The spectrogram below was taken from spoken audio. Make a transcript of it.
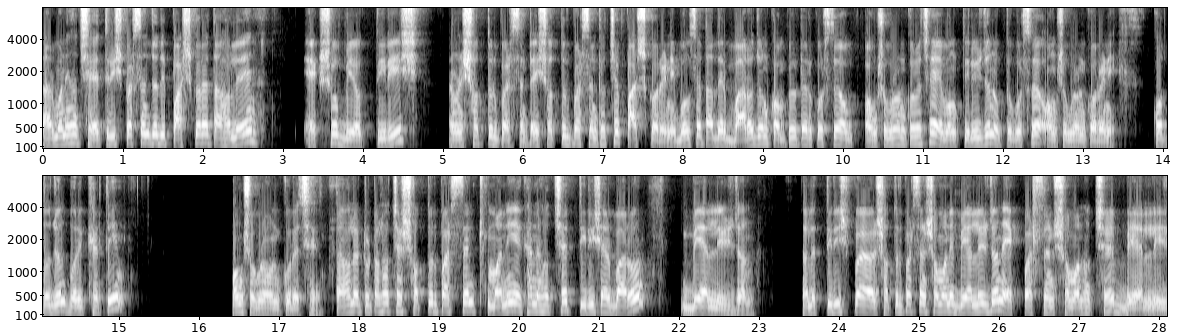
তার মানে হচ্ছে, ত্রিশ পার্সেন্ট যদি পাশ করে, তাহলে একশো বিয়োগ তিরিশ, তার মানে সত্তর পার্সেন্ট এই সত্তর পার্সেন্ট হচ্ছে পাশ করেনি। বলছে, তাদের বারো জন কম্পিউটার কোর্সে অংশগ্রহণ করেছে এবং তিরিশ জন উক্ত কোর্সে অংশগ্রহণ করেনি। কতজন পরীক্ষার্থী অংশগ্রহণ করেছে। তাহলে টোটাল হচ্ছে সত্তর পার্সেন্ট মানে এখানে হচ্ছে তিরিশ আর বারো, বিয়াল্লিশ জন। তাহলে তিরিশ সত্তর পার্সেন্ট সমানে বিয়াল্লিশ জন, এক পার্সেন্ট সমান হচ্ছে বিয়াল্লিশ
